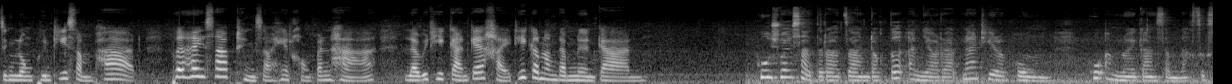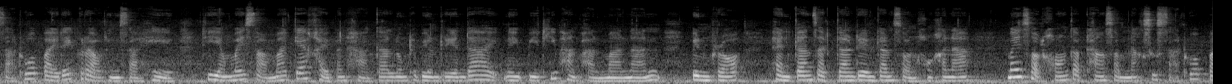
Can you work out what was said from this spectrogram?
จึงลงพื้นที่สัมภาษณ์ เพื่อให้ทราบถึงสาเหตุของปัญหา และวิธีการแก้ไขที่กำลังดำเนินการ ผู้ช่วยศาสตราจารย์ ดร อัญญารัตน์นาธีรพงศ์ ผู้อำนวยการสำนักศึกษาทั่วไปได้กล่าวถึงสาเหตุ ที่ยังไม่สามารถแก้ไขปัญหาการลงทะเบียนเรียนได้ในปีที่ผ่านๆมานั้น เป็นเพราะแผนการจัดการเรียนการสอนของคณะ ไม่สอดคล้องกับทางสำนักศึกษาทั่วไป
